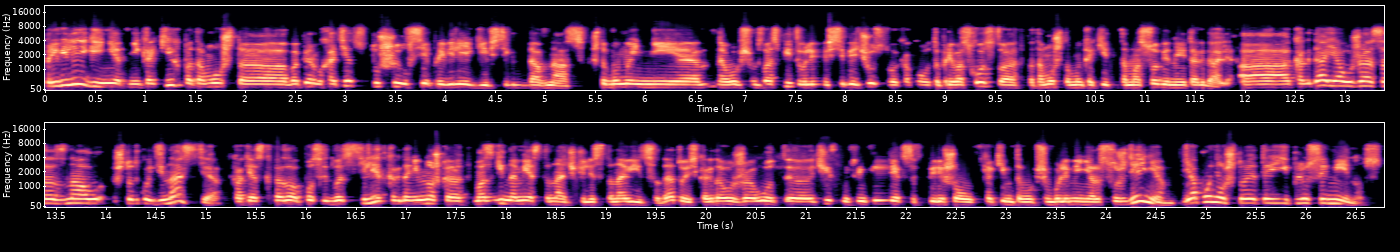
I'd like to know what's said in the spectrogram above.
Привилегий нет никаких, потому что, во-первых, отец тушил все привилегии всегда в нас, чтобы мы не, в общем воспитывали в себе чувство какого-то превосходства, потому что мы какие-то там особенные и так далее. А когда я уже осознал, что такое династия, как я сказал, после 20 лет, когда немножко мозги на место начали становиться, да, то есть когда уже от э, чистых рефлексов перешел к каким-то, в общем, более-менее рассуждениям, я понял, что это и плюс, и минус.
